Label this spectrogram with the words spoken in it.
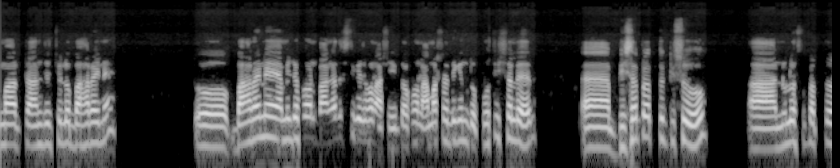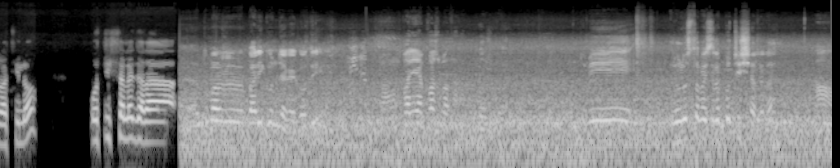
আমার ট্রানজিট ছিল বাহরাইনে। তো বাহরাইনে আমি যখন বাংলাদেশ থেকে যখন আসি, তখন আমার সাথে কিন্তু পঁচিশ সালের ভিসাপ্রাপ্ত কিছু নুলসপ্রাপ্তরা ছিল। পঁচিশ সালে যারা তোমার বাড়ি কোন জায়গায়? কদি? বাড়ি তুমি নুরুস্তা পাইছিলে পঁচিশ সালে না? হ্যাঁ।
